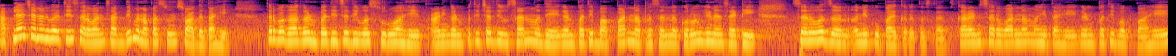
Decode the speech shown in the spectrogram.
आपल्या चॅनलवरती सर्वांचं अगदी मनापासून स्वागत आहे. तर बघा गणपतीचे दिवस सुरू आहेत आणि गणपतीच्या दिवसांमध्ये गणपती बाप्पांना प्रसन्न करून घेण्यासाठी सर्वजण अनेक उपाय करत असतात. कारण सर्वांना माहीत आहे गणपती बाप्पा हे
